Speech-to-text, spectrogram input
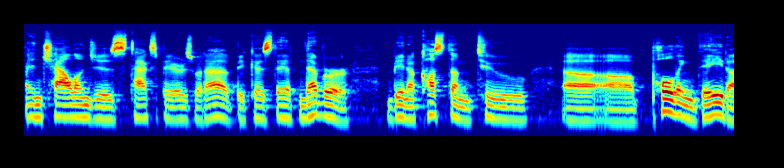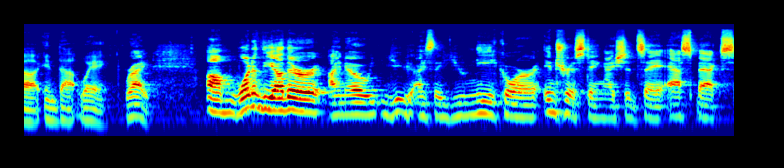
and challenges taxpayers would have because they have never been accustomed to uh, uh, pulling data in that way. Right. Um, one of the other, I know, you, I say unique or interesting, I should say, aspects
